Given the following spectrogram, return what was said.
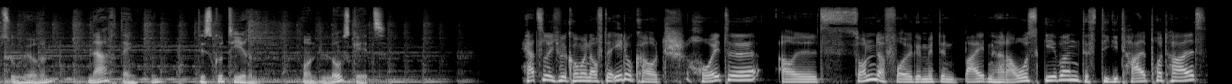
Zuhören, nachdenken, diskutieren. Und los geht's! Herzlich willkommen auf der EdoCouch. Heute als Sonderfolge mit den beiden Herausgebern des Digitalportals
